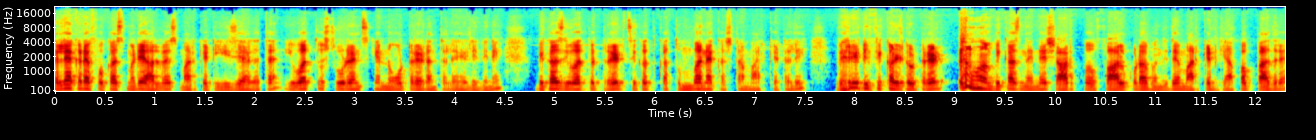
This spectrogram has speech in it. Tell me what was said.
ಕಲಿಯೋ ಕಡೆ ಫೋಕಸ್ ಮಾಡಿ ಆಲ್ವೇಸ್ ಮಾರ್ಕೆಟ್ ಈಸಿ ಆಗುತ್ತೆ. ಇವತ್ತು ಸ್ಟೂಡೆಂಟ್ಸ್ಗೆ ನೋ ಟ್ರೇಡ್ ಅಂತಲೇ ಹೇಳಿದ್ದೀನಿ. ಬಿಕಾಸ್ ಇವತ್ತು ಟ್ರೇಡ್ ಸಿಗೋದಕ್ಕೆ ತುಂಬಾ ಕಷ್ಟ ಮಾರ್ಕೆಟಲ್ಲಿ very difficult to trade because ನಿನ್ನೆ ಶಾರ್ಪ್ ಫಾಲ್ ಕೂಡ ಬಂದಿದೆ. ಮಾರ್ಕೆಟ್ ಗ್ಯಾಪ್ ಅಪ್ ಆದರೆ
